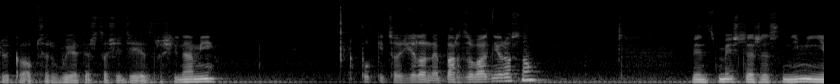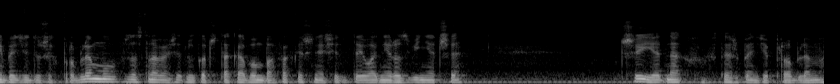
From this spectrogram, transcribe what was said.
tylko obserwuję też co się dzieje z roślinami. Póki co zielone bardzo ładnie rosną. Więc myślę, że z nimi nie będzie dużych problemów. Zastanawiam się tylko, czy taka bomba faktycznie się tutaj ładnie rozwinie, czy, czy jednak też będzie problem?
